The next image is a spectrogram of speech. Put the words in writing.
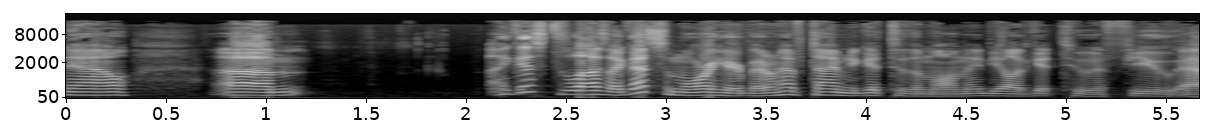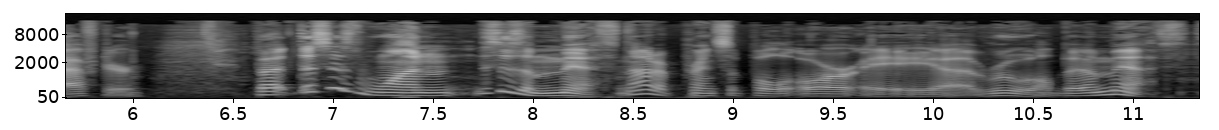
Now, um, I guess the last I got some more here, but I don't have time to get to them all. Maybe I'll get to a few after. But this is one. This is a myth, not a principle or a uh, rule, but a myth,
